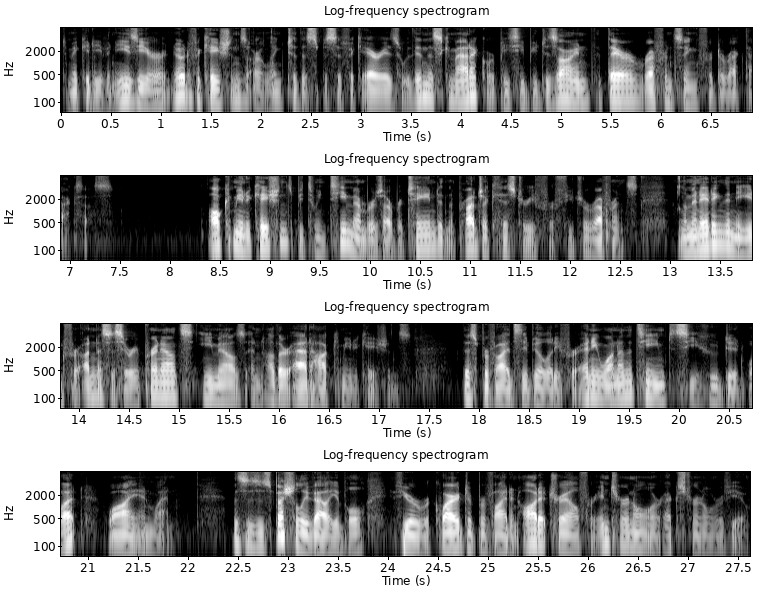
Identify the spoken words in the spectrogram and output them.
To make it even easier, notifications are linked to the specific areas within the schematic or PCB design that they are referencing for direct access. All communications between team members are retained in the project history for future reference, eliminating the need for unnecessary printouts, emails, and other ad hoc communications. This provides the ability for anyone on the team to see who did what, why, and when. This is especially valuable if you are required to provide an audit trail for internal or external review.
